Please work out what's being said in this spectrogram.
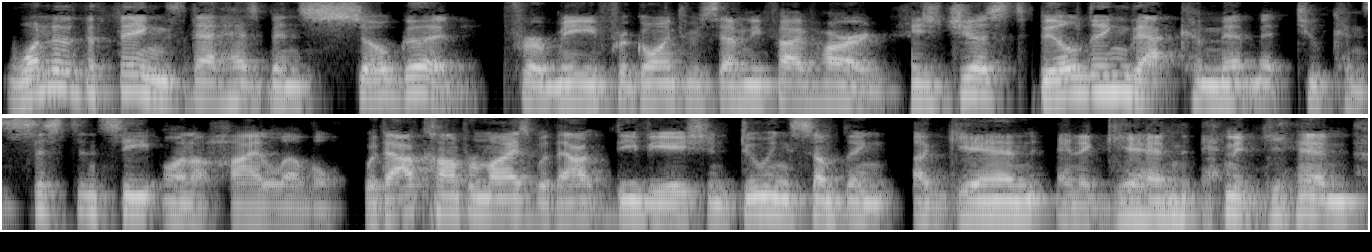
one of the things that has been so good for me for going through 75 hard is just building that commitment to consistency on a high level without compromise, without deviation, doing something again and again and again,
